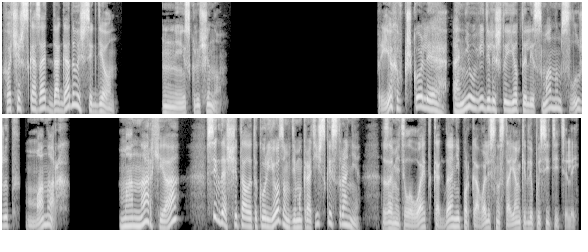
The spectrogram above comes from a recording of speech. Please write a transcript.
Хочешь сказать, догадываешься, где он? Не исключено. Приехав к школе, они увидели, что ее талисманом служит монарх. «Монархия, а? Всегда считал это курьезом в демократической стране», заметила Уайт, когда они парковались на стоянке для посетителей.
